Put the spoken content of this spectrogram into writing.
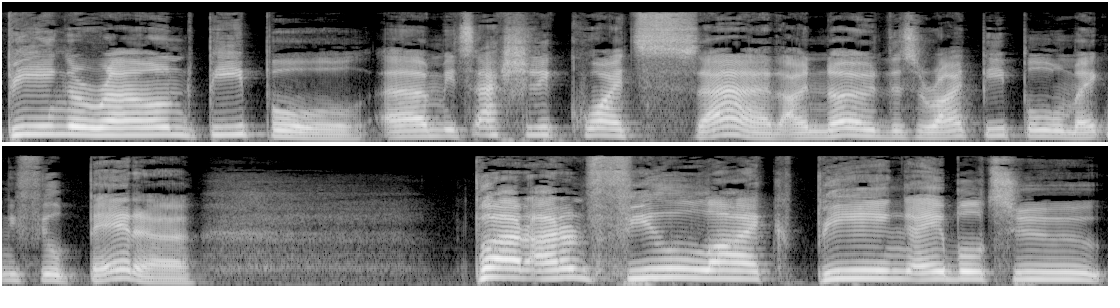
being around people. Um, it's actually quite sad. I know this right people will make me feel better. But I don't feel like being able to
